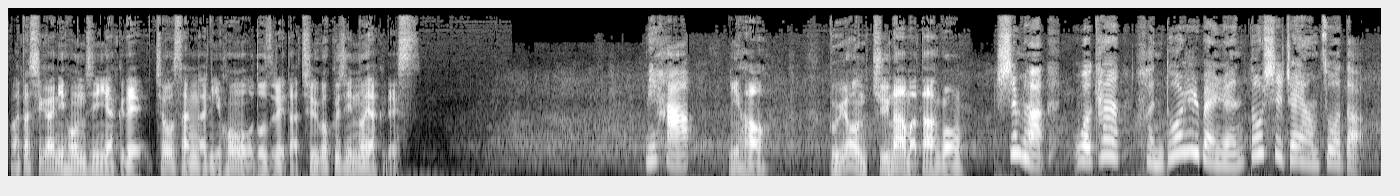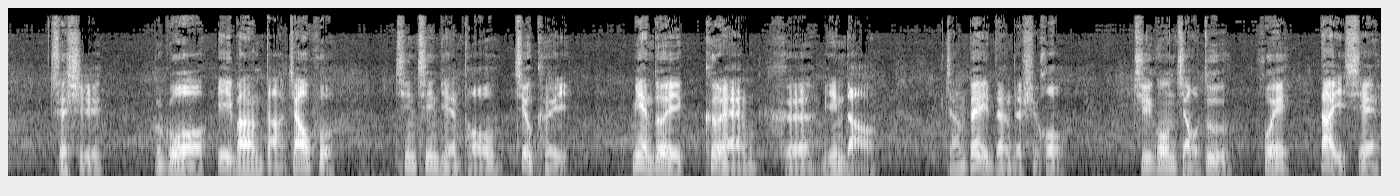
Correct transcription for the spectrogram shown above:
私が日本人役で張さんが日本を訪れた中国人の役です。你好你好不用鞠那么大躬是吗？我看很多日本人都是这样做的。确实，不过一般打招呼，轻轻点头就可以。面对客人和领导、长辈等的时候，鞠躬角度会大一些。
